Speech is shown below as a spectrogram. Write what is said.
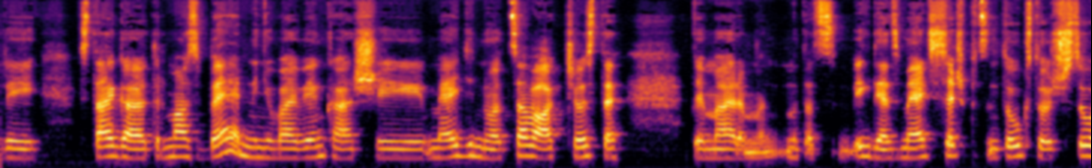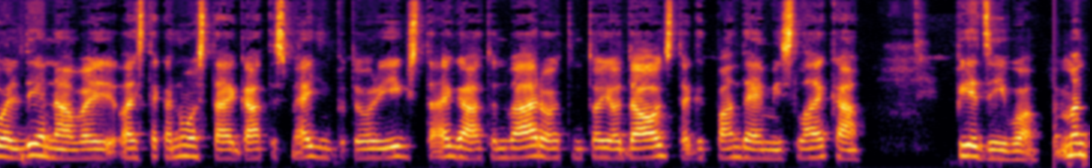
arī staigājot ar mazu bērniņu vai vienkārši mēģinot savākt šos te, piemēram, man, man tāds ikdienas mērķis 16,000 soļu dienā, vai lai es tā kā nostaigātu, es mēģinu pa to Rīgu staigāt un vērot, un to jau daudz tagad pandēmijas laikā piedzīvo. Man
